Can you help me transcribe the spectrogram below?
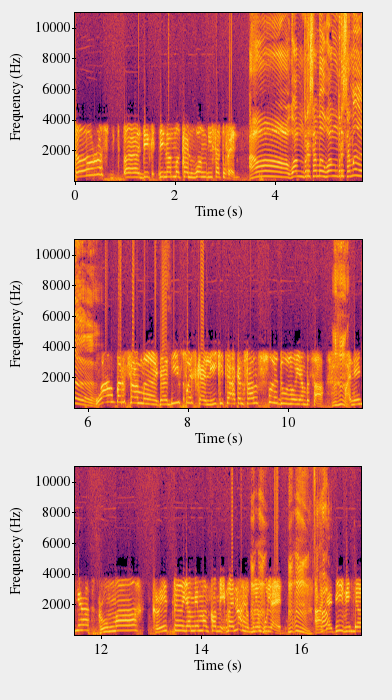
terus uh, di, dinamakan wang disatukan. Ah, wang bersama, wang bersama. Wang bersama. Jadi first kali kita akan transfer dulu yang besar. Mhm. Maknanya rumah, kereta yang memang komitmen lah bulan-bulan. Mm-mm. Faham? jadi bila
